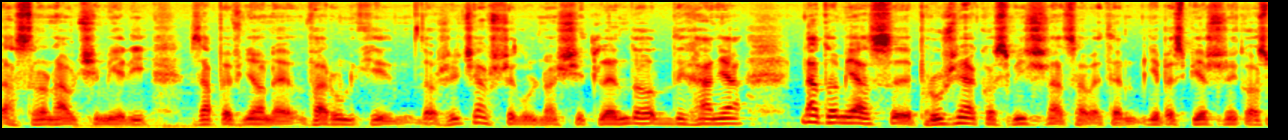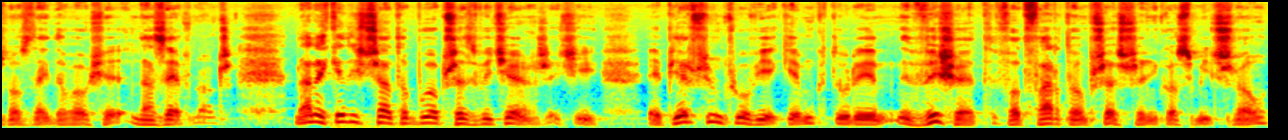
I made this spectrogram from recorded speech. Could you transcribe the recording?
astronauci mieli zapewnione warunki do życia, w szczególności tlen do oddychania, natomiast próżnia kosmiczna, cały ten niebezpieczny kosmos znajdował się na zewnątrz. No ale kiedyś trzeba to było przezwyciężyć i pierwszym człowiekiem, który wyszedł w otwartą przestrzeń kosmiczną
